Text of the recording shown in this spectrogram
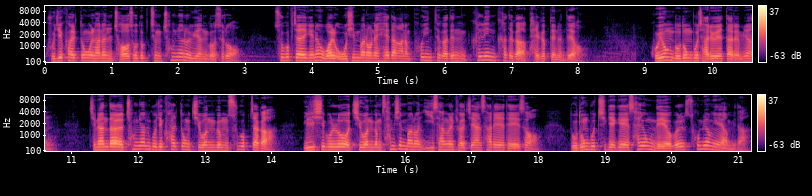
구직 활동을 하는 저소득층 청년을 위한 것으로 수급자에게는 월 50만 원에 해당하는 포인트가 든 클린 카드가 발급되는데요. 고용노동부 자료에 따르면 지난달 청년구직 활동 지원금 수급자가 일시불로 지원금 30만 원 이상을 결제한 사례에 대해서 노동부 측에게 사용 내역을 소명해야 합니다.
